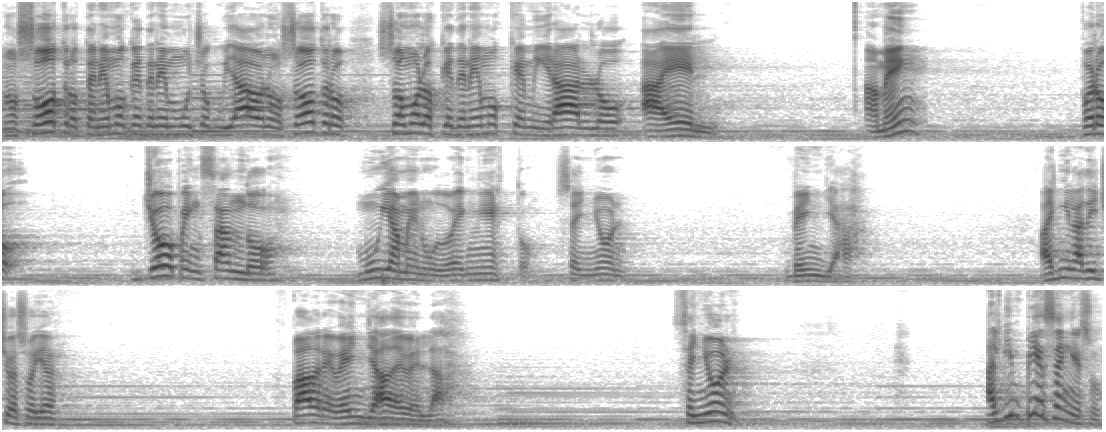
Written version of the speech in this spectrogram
Nosotros tenemos que tener mucho cuidado. Nosotros somos los que tenemos que mirarlo a Él. Amén. Pero yo pensando muy a menudo en esto, Señor, ven ya. ¿Alguien le ha dicho eso ya? Padre, ven ya de verdad. Señor, ¿alguien piensa en eso?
